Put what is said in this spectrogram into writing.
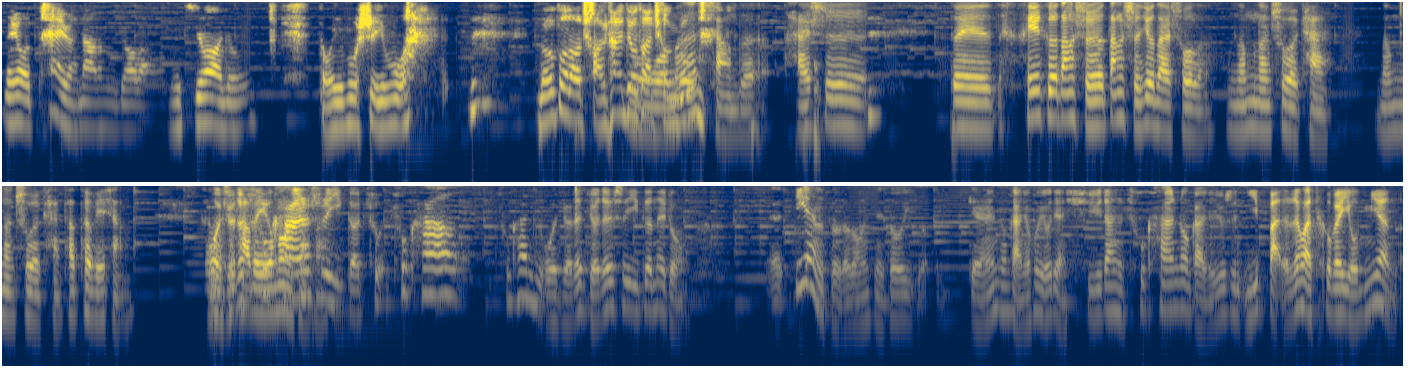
没有太远大的目标吧，我们希望就走一步是一步，能做到场刊就算成功。我们想的还是对黑哥当时当时就在说了，能不能出个刊，能不能出个刊，他特别想。我觉得初刊是一个初初刊，初刊，我觉得绝对是一个那种，呃，电子的东西都有，给人一种感觉会有点虚，但是初刊这种感觉就是你摆在这块特别有面子。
